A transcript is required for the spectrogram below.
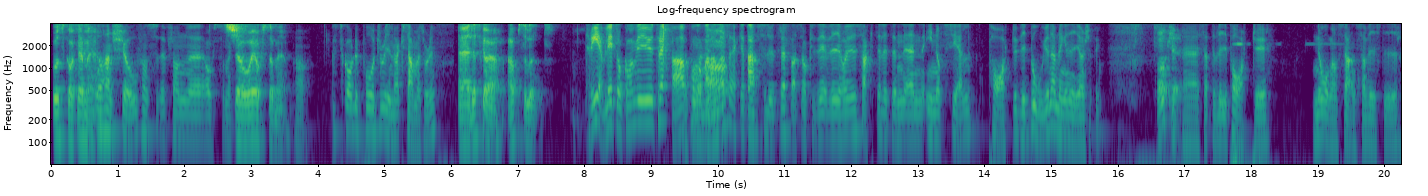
Ostkaka är Och med. han Show från, från eh, också med. Show är också med. Ja. Ska du på DreamHack Summer tror du? Eh, det ska jag, absolut. Trevligt, då kommer vi ju träffa på varandra ja, säkert. då. Absolut träffas och det, vi har ju sagt en liten en inofficiell party. Vi bor ju nämligen i Jönköping. Okej. Eh, så att det blir party någonstans som vi styr.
